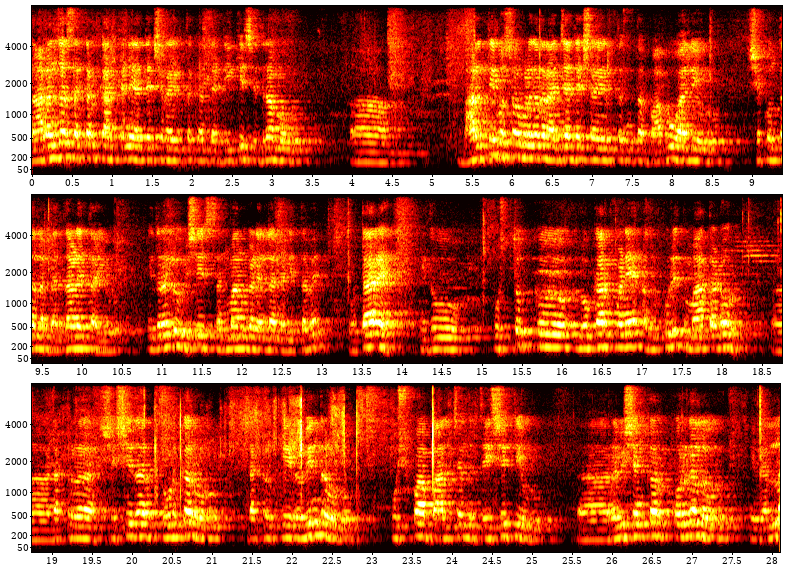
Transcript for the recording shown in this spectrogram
ನಾರಂಜ ಸಕ್ಕರೆ ಕಾರ್ಖಾನೆ ಅಧ್ಯಕ್ಷರಾಗಿರ್ತಕ್ಕಂಥ ಡಿ ಕೆ ಸಿದ್ದರಾಮ್ ಅವರು ಆ, ಭಾರತೀಯ ಬಸವ ಬಳಗದ ರಾಜ್ಯಾಧ್ಯಕ್ಷರಾಗಿರ್ತಕ್ಕಂಥ ಬಾಬು ವಾಲಿಯವರು ಶಕುಂತಲಾ ಶಕುಂತಲ ಬೆದ್ದಾಳೆ ತಾಯಿಯವರು ಇದರಲ್ಲೂ ವಿಶೇಷ ಸನ್ಮಾನಗಳೆಲ್ಲ ನಡೀತವೆ. ಒಟ್ಟಾರೆ ಇದು ಪುಸ್ತಕ ಲೋಕಾರ್ಪಣೆ ಅದ್ರ ಕುರಿತು ಮಾತಾಡೋರು ಡಾಕ್ಟರ್ ಶಶಿಧರ್ ತೋಡ್ಕರ್ ಅವರು, ಡಾಕ್ಟರ್ ಕೆ ರವೀಂದ್ರ ಅವರು, ಪುಷ್ಪಾ ಬಾಲಚಂದ್ರ ಜೈಶೆಟ್ಟಿ ಅವರು ರವಿಶಂಕರ್ ಕೊರ್ಗಲ್ ಅವರು, ಇವೆಲ್ಲ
